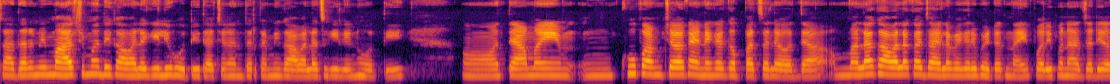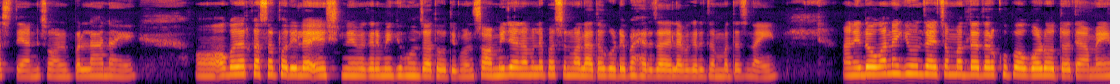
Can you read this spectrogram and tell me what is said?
साधारण मी मार्चमध्ये गावाला गेली होती. त्याच्यानंतर का मी गावालाच गेली नव्हती. त्यामुळे खूप आमच्या काही ना काही गप्पा चालल्या होत्या. मला गावाला काय जायला वगैरे भेटत नाही. परी पण आजारी असते आणि स्वामी पण लहान आहे. अगोदर कसं परीला एशने वगैरे मी घेऊन जात होते. पण स्वामी जन्मल्यापासून मला आता कुठे बाहेर जायला वगैरे जमतच नाही. आणि दोघांना घेऊन जायचं म्हटलं तर खूप अवघड होतं. त्यामुळे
